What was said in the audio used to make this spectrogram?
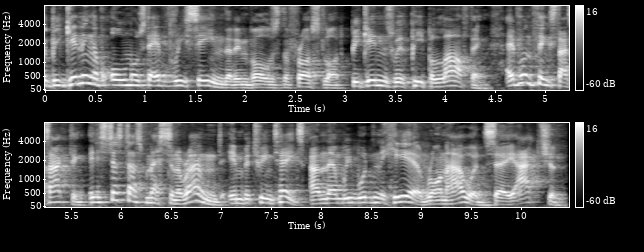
The beginning of almost every scene that involves the Frost lot begins with people laughing. Everyone thinks that's acting. It's just us messing around in between takes. And then we wouldn't hear Ron Howard say action.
